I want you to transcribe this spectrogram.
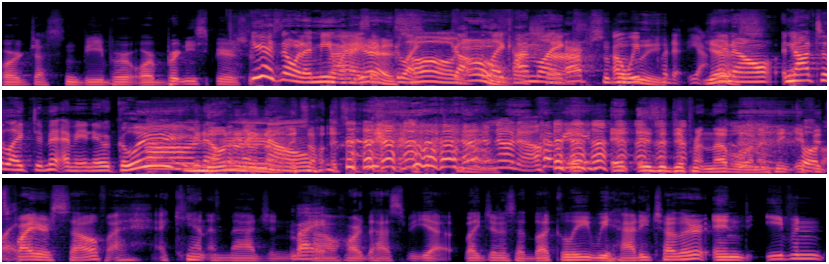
or Justin Bieber or Britney Spears. You guys know what I mean when I Yes. say like, Oh, God- Oh, like I'm sure. like, absolutely. Oh, we put it- yeah. Yes. you know, not to like diminish. I mean, it, glee, Oh, you know, no, no, no, like, no, no. It's, a, it's a, no, no. I mean, it is a different level. And I think if it's by yourself, I, I can't imagine Right. how hard that has to be. Yeah. Like Jenna said, luckily we had each other. And even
